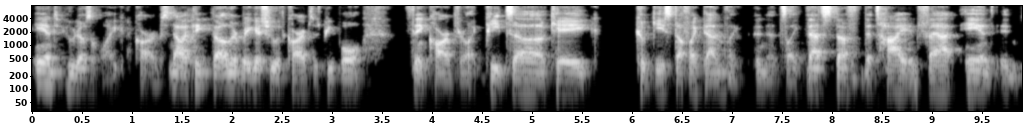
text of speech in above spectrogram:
And who doesn't like carbs? Now, I think the other big issue with carbs is people think carbs are like pizza, cake, cookies, stuff like that. And like, and it's like that stuff that's high in fat and in,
